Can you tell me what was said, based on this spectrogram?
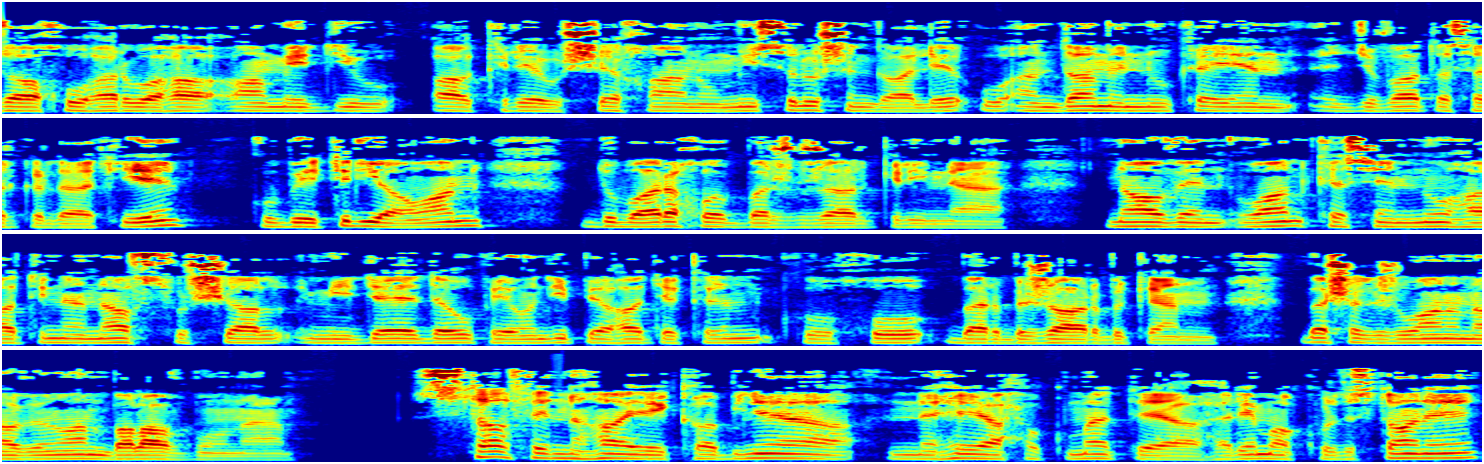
zaxû herweha Amêdî û Akrê û Şexan û Mîsel û Şingalê û endamên nûkeyên civata serkirdayetiyê ku bêtiriya wan dubare xwe berjbijar kirîne. Navên wan kesên nû hatîne nav sosyal mîdyayê de û peywendî pêhatiye kirin ku xô berbijar bikin. Beşek ji wan navên wan belav bûne. Stafê nihayê kabîneya neheya hikûmeta ya Herêma Kurdistanê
